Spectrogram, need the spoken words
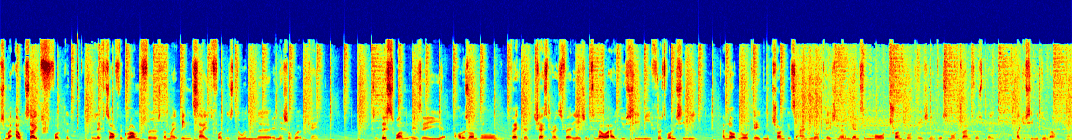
it's my outside foot that lifts off the ground first and my inside foot is doing the initial work, okay? So this one is a horizontal vector chest press variation. So now you see me, first of all you see me, I'm not rotating the trunk, it's anti-rotation, then I'm getting some more trunk rotation into it, some more transverse plane, like you see me do now, okay?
